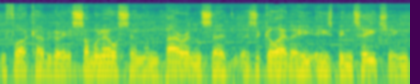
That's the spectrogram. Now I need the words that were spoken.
we thought, okay, we've got to get someone else in. And Barend said, there's a guy that he, has been teaching,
